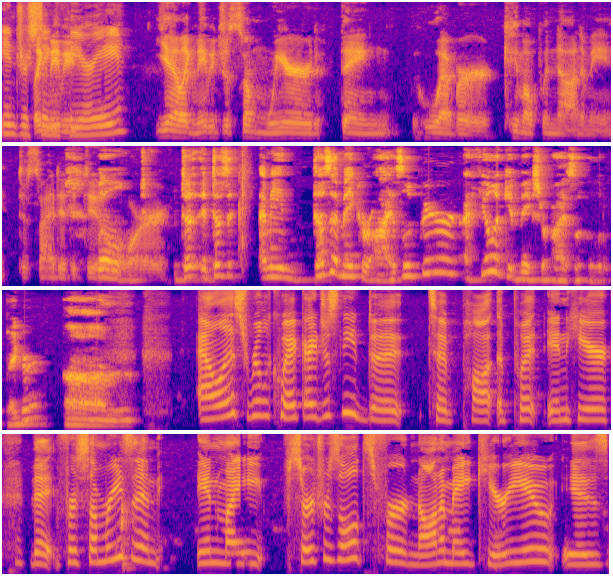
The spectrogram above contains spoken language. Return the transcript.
Interesting maybe- theory. Yeah, like maybe just some weird thing whoever came up with Nanami decided to do, Well, or Do, it doesn't. I mean, does it make her eyes look bigger? I feel like it makes her eyes look a little bigger. Um, Alice, real quick, I just need to to po- put in here that for some reason in my search results for Nanami Kiryu is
